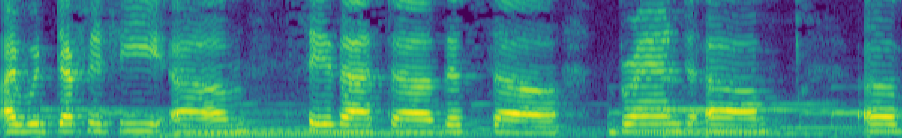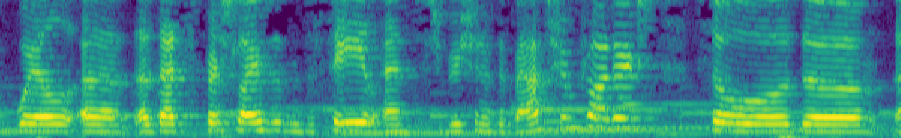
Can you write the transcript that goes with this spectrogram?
I would definitely say that this brand uh, uh, will uh, that specializes in the sale and distribution of the bathroom products. So the uh,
